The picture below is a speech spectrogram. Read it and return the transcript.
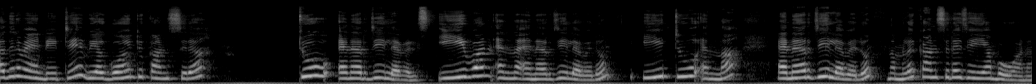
അതിന് വേണ്ടിയിട്ട് we are going to consider two energy levels E one എന്ന എനർജി ലെവലും ഇ ടു എന്ന എനർജി ലെവലും നമ്മൾ കൺസിഡർ ചെയ്യാൻ പോവുകയാണ്.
